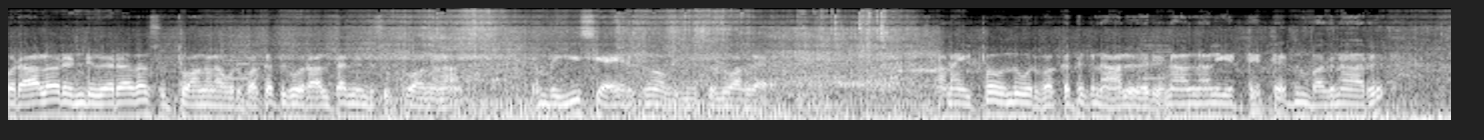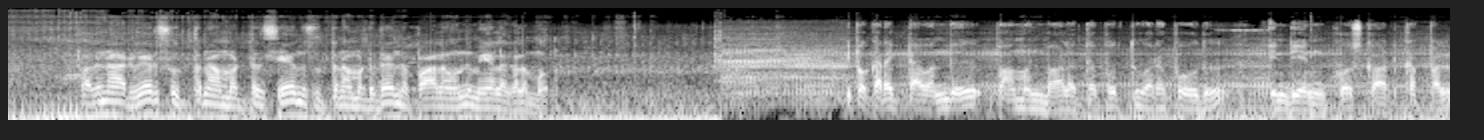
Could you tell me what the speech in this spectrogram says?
ஒரு ஆளோ ரெண்டு பேராக தான் சுற்றுவாங்களாம் ஒரு பக்கத்துக்கு ஒரு ஆள் தான் நின்று சுற்றுவாங்களாம் ரொம்ப ஈஸியாக இருக்கும் அப்படின்னு சொல்லுவாங்க. ஆனால் இப்போ வந்து ஒரு பக்கத்துக்கு நாலு பேர். நாலு நாலு எட்டு எட்டு எட்டு பதினாறு. பதினாறு பேர் சுற்றினா மட்டும் சேர்ந்து சுற்றினா மட்டும்தான் இந்த பாலம் வந்து மேலே கிளம்பும். இப்போ கரெக்டாக வந்து பாமன் பாலத்தை பொத்து வரப்போகுது இந்தியன் கோஸ்ட்கார்டு கப்பல்.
